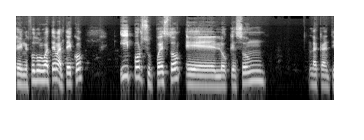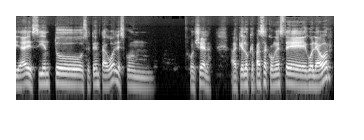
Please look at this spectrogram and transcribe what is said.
en el fútbol guatemalteco y por supuesto eh, lo que son la cantidad de 170 goles con, con Shela. A ver qué es lo que pasa con este goleador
